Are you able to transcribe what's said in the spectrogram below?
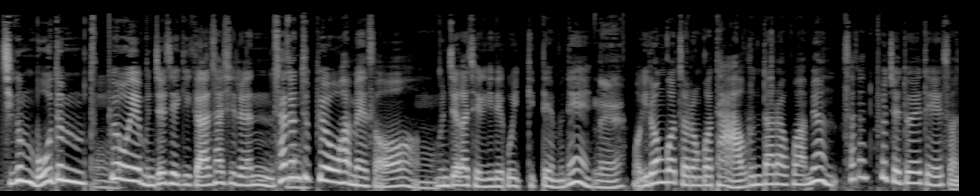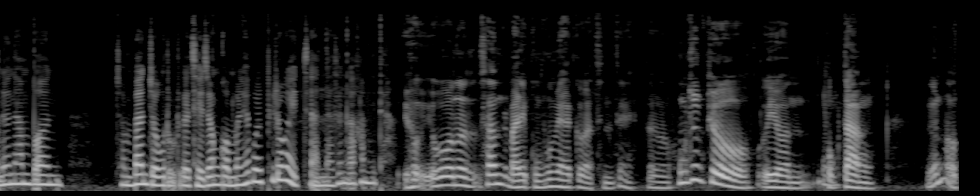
지금 모든 투표의 음. 문제 제기가 사실은 사전 음. 투표함에서 음. 문제가 제기되고 있기 때문에 네. 뭐 이런 것 저런 거 다 아우른다라고 하면 사전 투표 제도에 대해서는 한번 전반적으로 우리가 재점검을 해볼 필요가 있지 않나 생각합니다. 요, 요거는 사람들 많이 궁금해할 것 같은데 그 홍준표 의원 네. 복당 은 어,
